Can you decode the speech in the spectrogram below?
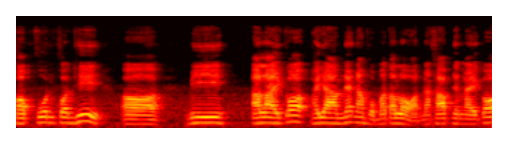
ขอบคุณคนที่เออมีอะไรก็พยายามแนะนำผมมาตลอดนะครับ ยังไงก็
